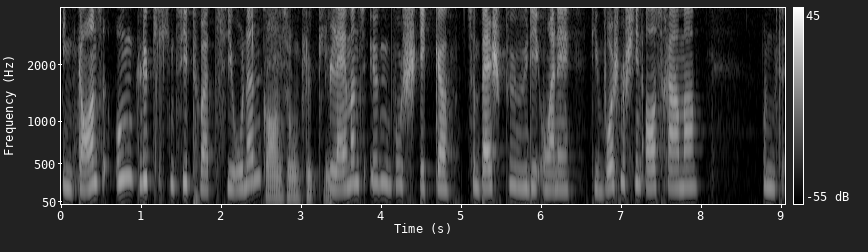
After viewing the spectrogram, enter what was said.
in ganz unglücklichen Situationen, Ganz unglücklich. bleiben sie irgendwo stecken. Zum Beispiel wie die eine die Waschmaschine ausrahmen und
